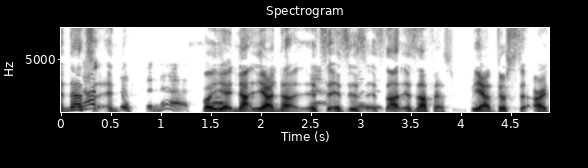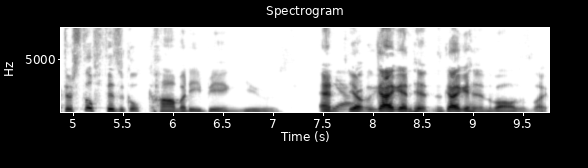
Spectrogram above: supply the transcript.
and that's not and the finesse. Well, yeah, not no, yeah, no, it's finesse, it's it's, it's not it's not fast. Yeah, there's still, all right. There's still physical comedy being used, and Yeah. you know, the guy getting hit, the guy getting hit in the balls is like,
